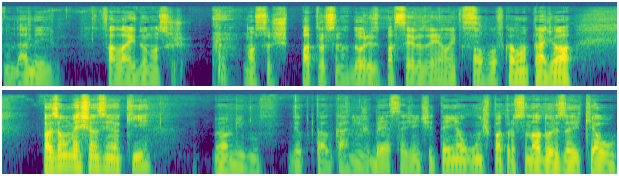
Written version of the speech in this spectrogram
Não dá mesmo. Falar aí do nosso nossos patrocinadores e parceiros aí, Alex? Por favor, fica à vontade. Ó, fazer um merchanzinho aqui, meu amigo deputado Carlinhos Bessa. A gente tem alguns patrocinadores aí que é o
